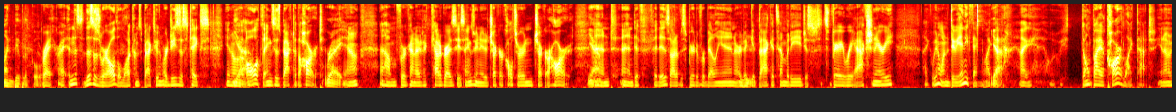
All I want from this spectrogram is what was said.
unbiblical. Right, right, and this this is where all the law comes back to, and where Jesus takes you know Yeah. all things is back to the heart. Right. You know, um, if we're kind of to categorize these things, we need to check our culture and check our heart. Yeah. And and if it is out of a spirit of rebellion or Mm-hmm. to get back at somebody, just it's very reactionary. Like we don't want to do anything like Yeah. that. I we don't buy a car like that. You know,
